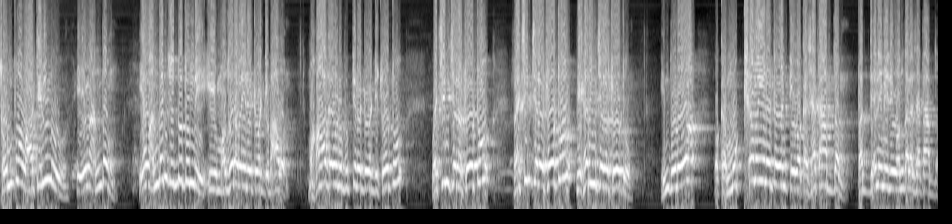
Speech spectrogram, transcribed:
సొంపు వాటిల్లు. ఏమి అందం? ఏం అందం చెందుతుంది ఈ మధురమైనటువంటి భావం? మహాకవులు పుట్టినటువంటి చోటు వచించిన చోటు రచించిన చోటు విహరించిన చోటు. ఇందులో ఒక ముఖ్యమైనటువంటి ఒక శతాబ్దం పద్దెనిమిది వందల శతాబ్దం.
